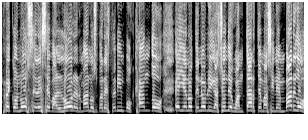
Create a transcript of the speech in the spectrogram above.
reconoce ese valor, hermanos, para estar invocando. Ella no tenía obligación de aguantarte, mas sin embargo,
